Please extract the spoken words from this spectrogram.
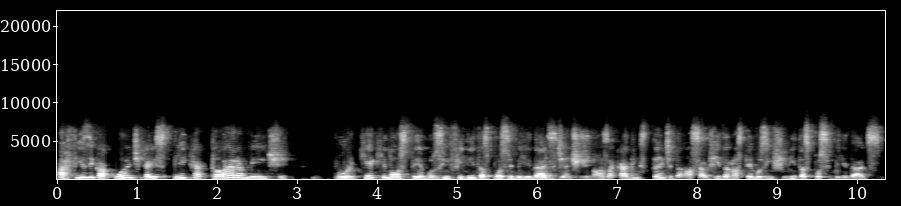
A física quântica explica claramente por que, que nós temos infinitas possibilidades diante de nós, a cada instante da nossa vida nós temos infinitas possibilidades.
